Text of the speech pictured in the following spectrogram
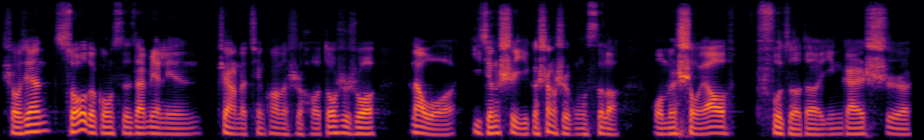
首先，所有的公司在面临这样的情况的时候，都是说：那我已经是一个上市公司了，我们首要负责的应该是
